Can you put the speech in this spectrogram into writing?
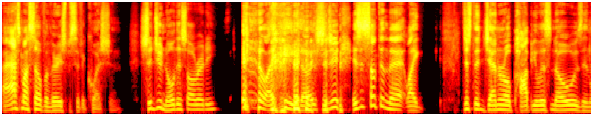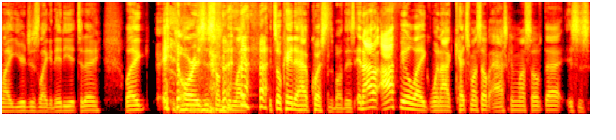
I ask myself a very specific question. Should you know this already? like you know, should you is this something that like just the general populace knows and like you're just like an idiot today? Like mm. or is it something like it's okay to have questions about this. And I I feel like when I catch myself asking myself that, this is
